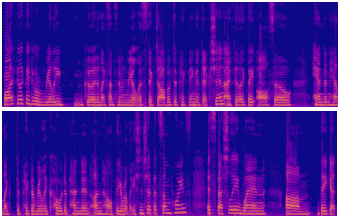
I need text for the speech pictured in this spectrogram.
while I feel like they do a really good and like sensitive and realistic job of depicting addiction, I feel like they also hand in hand like depict a really codependent, unhealthy relationship at some points, especially when um, they get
